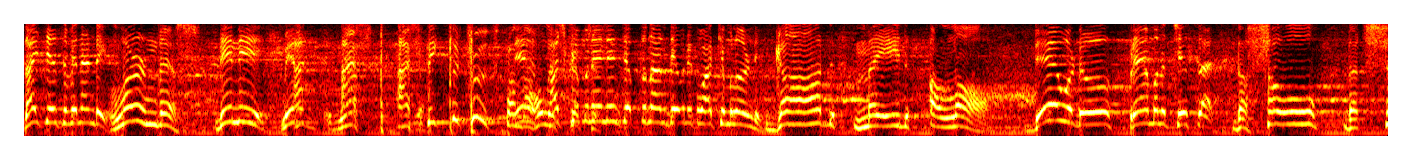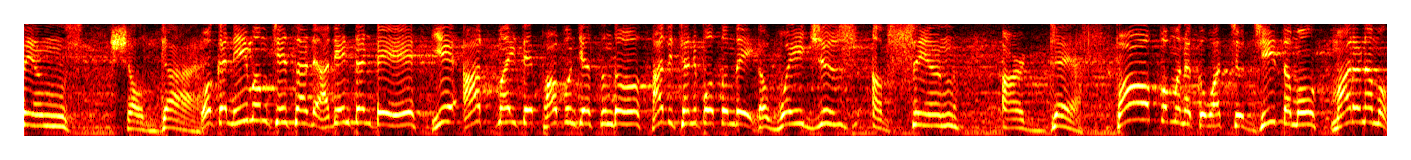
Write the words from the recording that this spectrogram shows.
దయచేసి వినండి. లెర్న్ దిస్ దీన్ని మీరు I speak the truth from the Holy Scripture నేను చెప్తున్నాను దేవునికి వాక్యంలో అండి గాడ్ మేడ్ అ లా దేవుడు ప్రేమను చేశాడు. ద సౌ దట్ సిన్స్ షల్ డై ఒక నియమం చేశాడు. అదేంటంటే ఏ ఆత్మ అయితే పాపం చేస్తుందో అది చనిపోతుంది. The wages of sin are death. పాపమునకు వచ్చు జీతము మరణము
